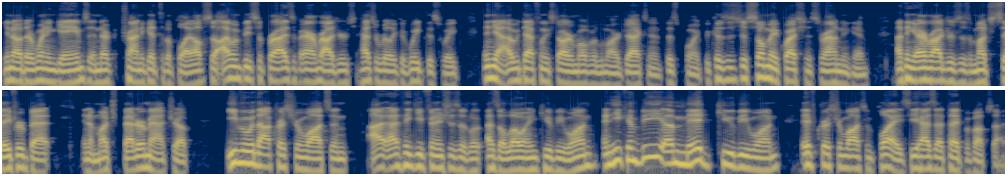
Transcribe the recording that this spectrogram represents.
You know, they're winning games and they're trying to get to the playoffs. So I wouldn't be surprised if Aaron Rodgers has a really good week this week. And yeah, I would definitely start him over Lamar Jackson at this point because there's just so many questions surrounding him. I think Aaron Rodgers is a much safer bet in a much better matchup even without Christian Watson, I, I think he finishes as a low end QB one, and he can be a mid QB one if Christian Watson plays. He has that type of upside.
